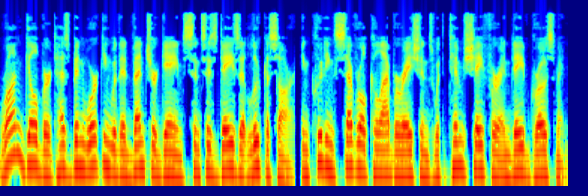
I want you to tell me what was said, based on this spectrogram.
Ron Gilbert has been working with adventure games since his days at LucasArts, including several collaborations with Tim Schafer and Dave Grossman.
